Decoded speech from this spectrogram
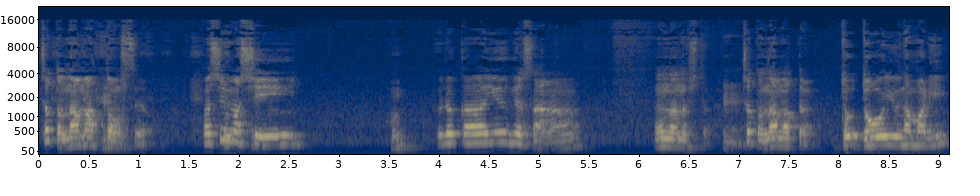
ちょっとなまっとんすよ。もしもし。ん？古川遊漁さん。女の人、うん。ちょっとなまっとんよどどういう鉛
